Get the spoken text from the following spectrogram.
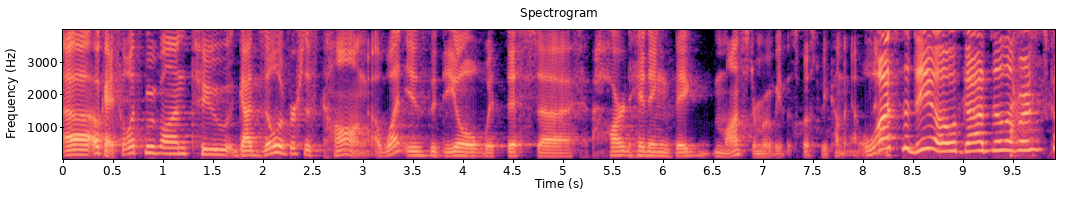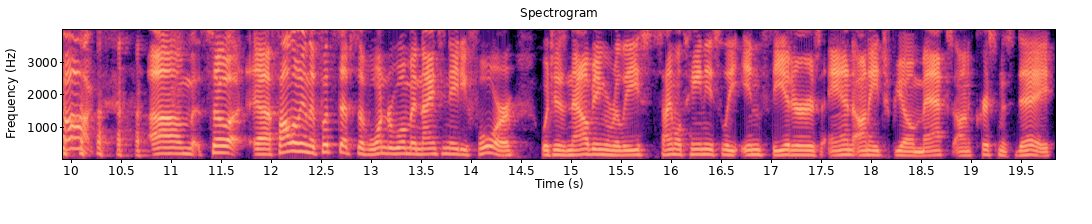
Uh, okay, so let's move on to Godzilla versus Kong. Uh, what is the deal with this uh, hard hitting big monster movie that's supposed to be coming up? Soon? What's the deal with Godzilla versus Kong? um, so, uh, following the footsteps of Wonder Woman 1984, which is now being released simultaneously in theaters and on HBO Max on Christmas Day,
